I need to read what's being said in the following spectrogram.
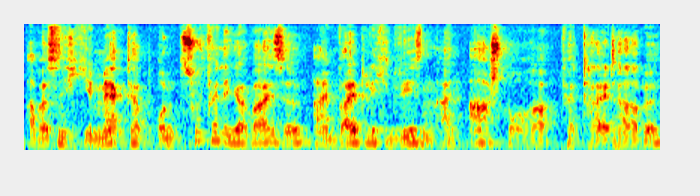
aber es nicht gemerkt habe und zufälligerweise einem weiblichen Wesen einen Arschbohrer verteilt habe.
